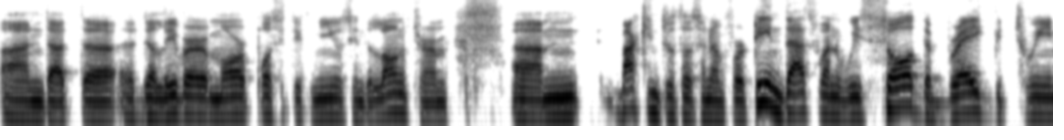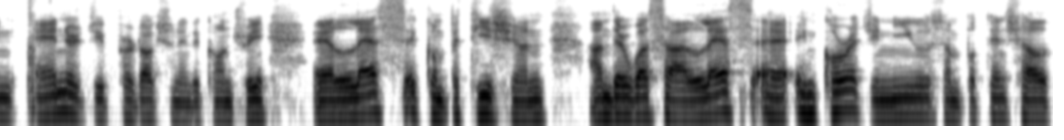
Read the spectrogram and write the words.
and that uh, deliver more positive news in the long term. Um, back in 2014, that's when we saw the break between energy production in the country, uh, less competition, and there was less encouraging news and potential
